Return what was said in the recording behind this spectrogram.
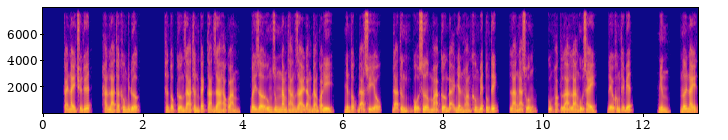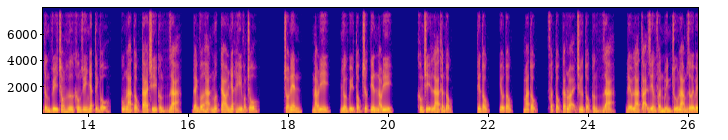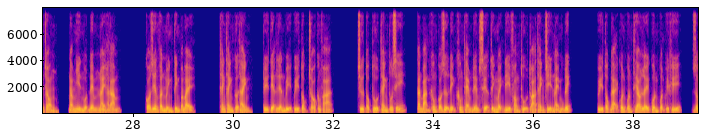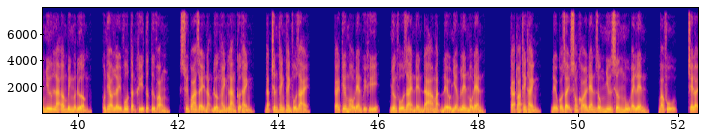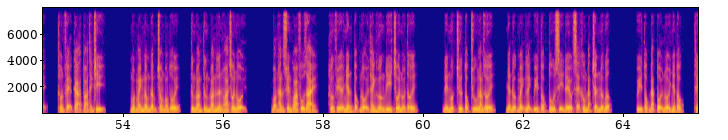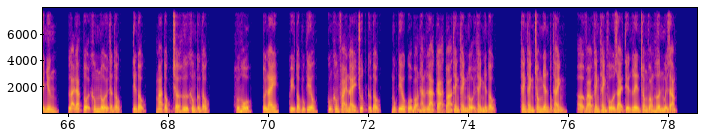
Cái này truyền thuyết, hắn là thật không biết được thần tộc cường giả thần cách tản ra hào quang bây giờ ung dung năm tháng dài đằng đang qua đi nhân tộc đã suy yếu đã từng cổ xưa mà cường đại nhân hoàng không biết tung tích là ngã xuống cũng hoặc là là ngủ say đều không thể biết. Nhưng nơi này từng vì trong hư không duy nhất tỉnh thổ cũng là tộc ta trí cường giả đánh vỡ hạn mức cao nhất hy vọng chỗ. Cho nên nào đi nhường quỷ tộc trước tiên nào đi. Không chỉ là thần tộc tiên tộc yêu tộc ma tộc phật tộc các loại chư tộc cường giả đều là tại riêng phần mình chú làm giới bên trong ngắm nhìn một đêm này hát đám, có riêng phần mình tính toán bảy. Thanh thành cửa thành tuy tiện liền bị quỷ tộc cho công phá chư tộc thủ thành tu sĩ, căn bản không có dự định không thèm đếm xỉa tính mệnh đi phòng thủ tòa thành trì này mục đích. Quỷ tộc đại quân cuốn theo lấy quần quận quỷ khí, giống như là âm binh mượn đường, cuốn theo lấy vô tận khí tức tử vong, xuyên qua dày nặng đường hành lang cửa thành, đặt chân thanh thành phố dài. Cái kia màu đen quỷ khí, nhường phố dài nền đá mặt đều nhiễm lên màu đen. Cả tòa thanh thành đều có dậy sóng khói đen giống như sương mù bay lên, bao phủ, che đậy, thôn phệ cả tòa thành trì. Một mảnh nồng đậm trong bóng tối, từng đoàn từng đoàn lân hỏa trôi nổi. Bọn hắn xuyên qua phố dài, hướng phía nhân tộc nội thành hướng đi trôi nổi tới. Đến mức chư tộc chú làm giới nhận được mệnh lệnh quỷ tộc tu sĩ đều sẽ không đặt chân nửa bước. Quỷ tộc đắc tội nổi nhân tộc, thế nhưng lại đắc tội không nổi thần tộc, tiên tộc, ma tộc trở hư không cường tộc. Huống hồ, tối nay, quỷ tộc mục tiêu cũng không phải này chút cường tộc, mục tiêu của bọn hắn là cả tòa thanh thành nội thành nhân tộc. Thanh thành trong nhân tộc thành, ở vào thanh thành phố dài tiến lên trong vòng hơn mười dặm.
